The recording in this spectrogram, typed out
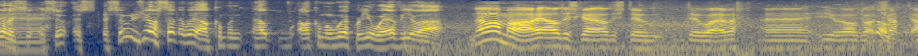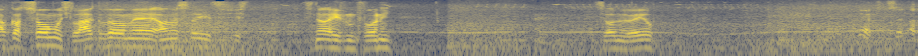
well, as, as, soon, as, as, soon as you're set away, I'll come and help. I'll come and work with you wherever you are. No, I'm alright. I'll just get. I'll just do do whatever. Uh, you've all got. Well, I've got so much lag though, mate. Honestly, it's just. It's not even funny. It's unreal. Yeah, uh,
